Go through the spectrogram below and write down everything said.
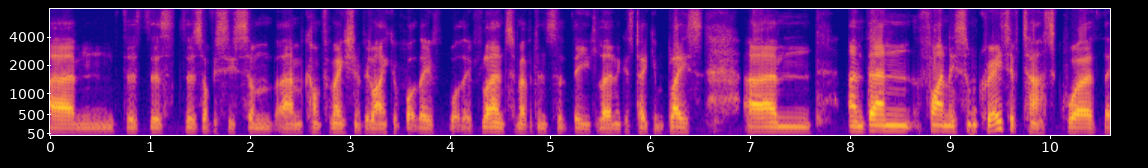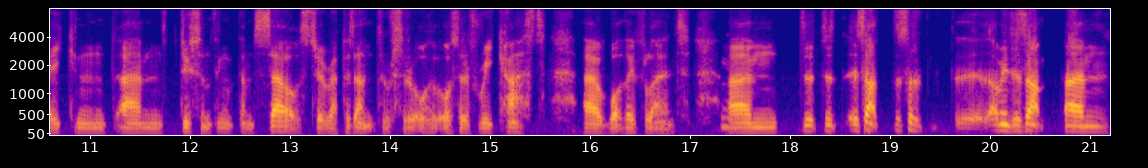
um, there's, there's, there's obviously some um, confirmation, if you like, of what they've what they've learned, some evidence that the learning has taken place, um, and then finally some creative task where they can um, do something themselves to represent or sort of, or, or sort of recast uh, what they've learned. Mm. is that the sort of I mean, does that um,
